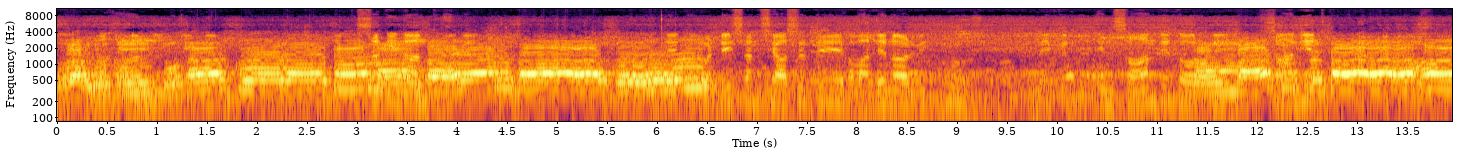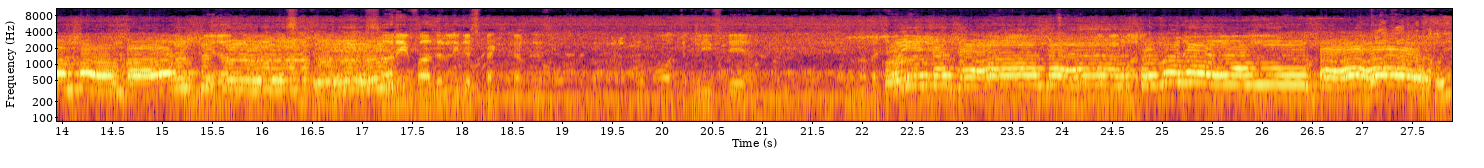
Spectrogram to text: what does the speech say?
ਵਾਹਿਗੁਰੂ ਜੀ ਸੋਨਾ ਕੋਰ ਸੰਦੀਦਾਨ ਵੱਡੇ ਸਨ ਸਿਆਸਤ ਦੇ ਹਵਾਲੇ ਨਾਲ ਵੀ ਇਨਸਾਨ ਦੇ ਤੌਰ ਤੇ ਇਨਸਾਨੀਅਤ ਸਾਰੇ ਫਾਦਰ ਲਈ ਰਿਸਪੈਕਟ ਕਰਦੇ ਸੀ। ਉਹ ਬਹੁਤ ਤਕਲੀਫ ਦੇ ਆ। ਉਹਨਾਂ ਦਾ ਕੋਈ ਨ ਜਾਣਾ ਕੋਈ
